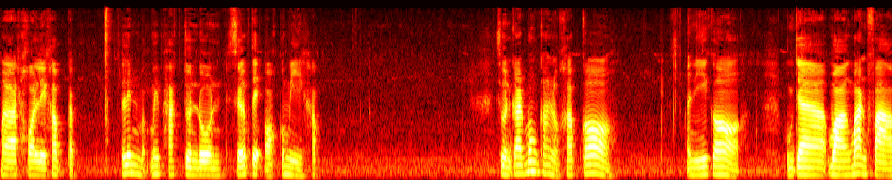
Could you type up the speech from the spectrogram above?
มาราธอนเลยครับ แบบเล่นแบบไม่พักจนโดนเซิร์ฟเตะออกก็มีครับ ส่วนการป้องกันหรอครับก็ อันนี้ก็ผมจะวางบ้านฟาร์ม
